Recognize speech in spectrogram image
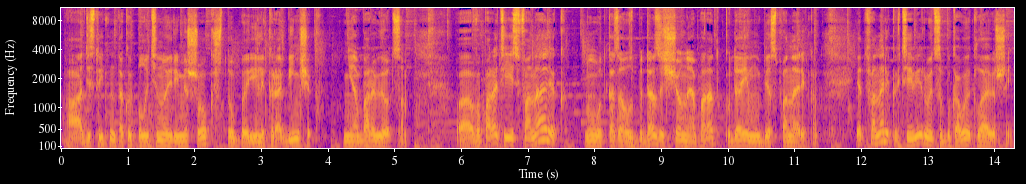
а действительно такой полотяной ремешок, чтобы или карабинчик не оборвется. А, в аппарате есть фонарик, ну вот казалось бы, да, защищенный аппарат, куда ему без фонарика. Этот фонарик активируется боковой клавишей.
